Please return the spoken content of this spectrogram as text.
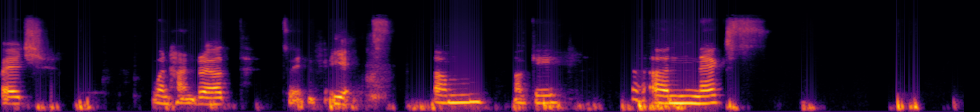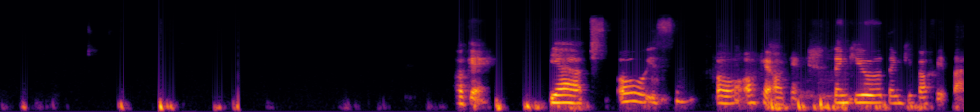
page 120. Yes. Um, okay. Uh, next. Okay. Yeah. Oh, it's, oh, okay, okay. Thank you. Thank you, Kavita.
